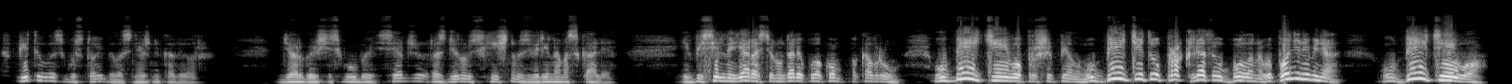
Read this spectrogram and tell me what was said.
впитывалась в густой белоснежный ковер. Дергающиеся губы Серджи раздвинулись в хищном зверином оскале. И в бессильной ярости он ударил кулаком по ковру. «Убейте его!» — прошипел он. «Убейте этого проклятого Болана! Вы поняли меня? Убейте его!»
